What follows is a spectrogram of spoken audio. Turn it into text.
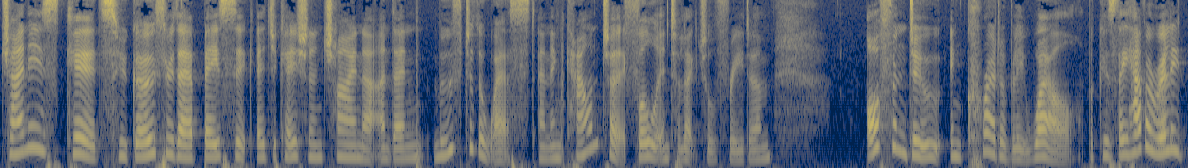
Chinese kids who go through their basic education in China and then move to the West and encounter full intellectual freedom often do incredibly well because they have a really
